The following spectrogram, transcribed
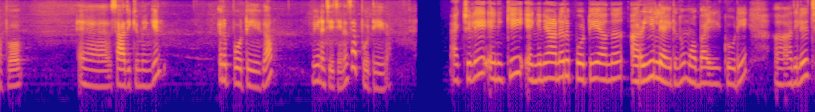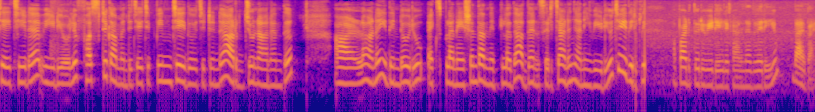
അപ്പോൾ സാധിക്കുമെങ്കിൽ റിപ്പോർട്ട് ചെയ്യുക വീണ ചേച്ചീനെ സപ്പോർട്ട് ചെയ്യുക. ആക്ച്വലി എനിക്ക് എങ്ങനെയാണ് റിപ്പോർട്ട് ചെയ്യാമെന്ന് അറിയില്ലായിരുന്നു മൊബൈലിൽ കൂടി. അതിൽ ചേച്ചിയുടെ വീഡിയോയിൽ ഫസ്റ്റ് കമന്റ് ചേച്ചി പിൻ ചെയ്ത് വെച്ചിട്ടുണ്ട് അർജുൻ ആനന്ദ്. ആളാണ് ഇതിന്റെ ഒരു എക്സ്പ്ലനേഷൻ തന്നിട്ടുള്ളത്. അതനുസരിച്ചാണ് ഞാൻ ഈ വീഡിയോ ചെയ്തിരിക്കുന്നത്. അപ്പോൾ അടുത്തൊരു വീഡിയോയിൽ കാണുന്നത് വരെയും. ബൈ ബൈ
